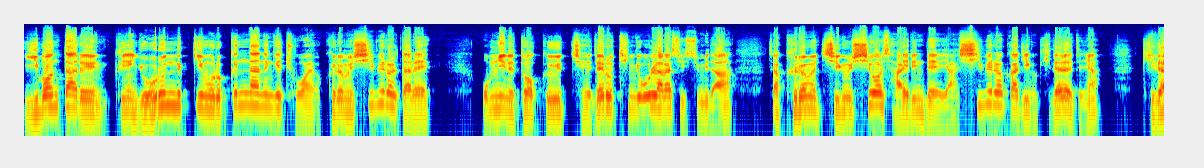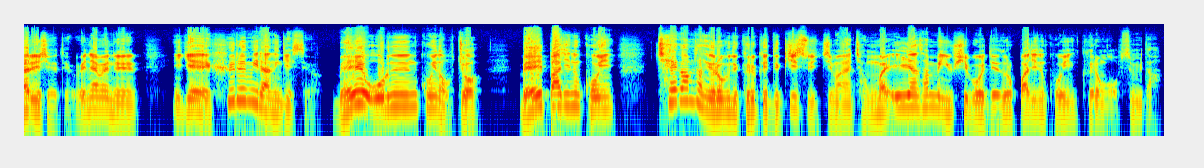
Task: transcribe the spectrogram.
이번 달은 그냥 요런 느낌으로 끝나는 게 좋아요. 그러면 11월 달에 옴니 네트워크 제대로 튕겨 올라갈 수 있습니다. 자, 그러면 지금 10월 4일인데, 야, 11월까지 이거 기다려야 되냐? 기다리셔야 돼요. 왜냐면은 이게 흐름이라는 게 있어요. 매일 오르는 코인 없죠. 매일 빠지는 코인, 체감상 여러분들 그렇게 느낄 수 있지만 정말 1년 365일 내도록 빠지는 코인 그런 거 없습니다.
